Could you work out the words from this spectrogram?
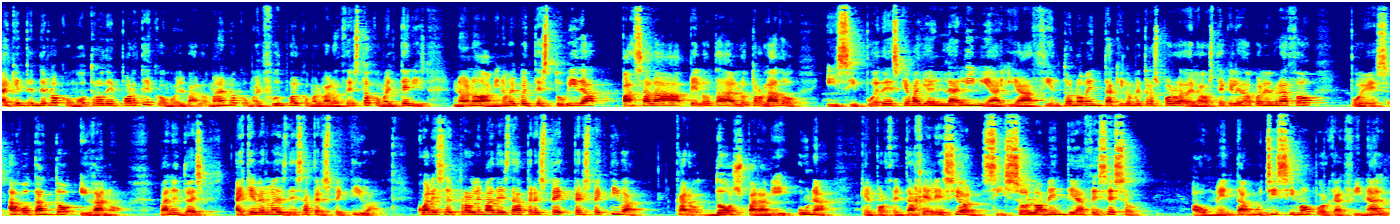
hay que entenderlo como otro deporte, como el balomano, como el fútbol, como el baloncesto, como el tenis. No, no, a mí no me cuentes tu vida, pasa la pelota al otro lado. Y si puedes que vaya en la línea y a 190 kilómetros por hora de la hostia que le he dado con el brazo, pues hago tanto y gano. ¿Vale? Entonces, hay que verlo desde esa perspectiva. ¿Cuál es el problema de esta perspectiva? Claro, dos para mí. Una, que el porcentaje de lesión, si solamente haces eso, aumenta muchísimo, porque al final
